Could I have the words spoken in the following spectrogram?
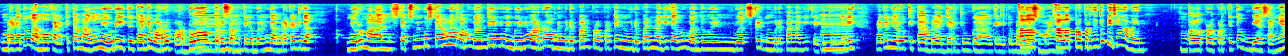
mereka tuh nggak mau kayak kita magang ya udah itu itu aja wardrobe wardrobe Hmm. terus selama tiga bulan nggak mereka juga nyuruh malah setiap seminggu sekali lah kamu ganti ini minggu ini wardrobe minggu depan properti minggu depan lagi kamu bantuin buat skrip minggu depan lagi kayak gitu. Jadi mereka nyuruh kita belajar juga kayak gitu belajar Hmm. kalau semuanya. kalau properti itu biasanya ngapain? Hmm, Kalau properti itu biasanya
